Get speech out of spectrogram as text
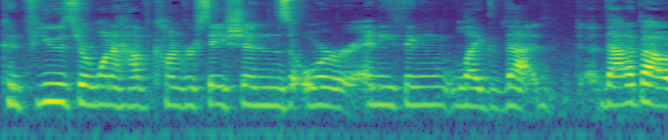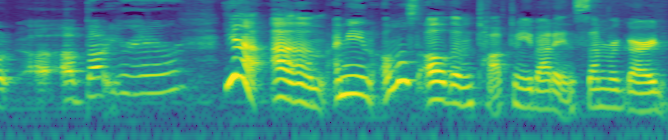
confused or want to have conversations or anything like that? That about uh, about your hair? Yeah, um, I mean, almost all of them talk to me about it in some regard.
